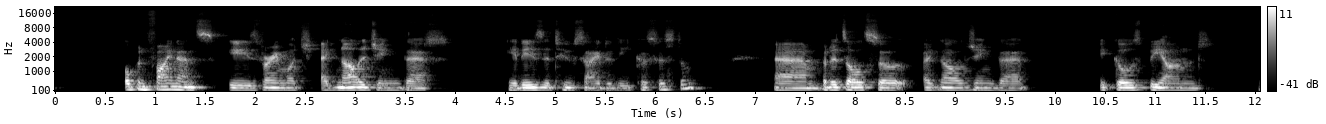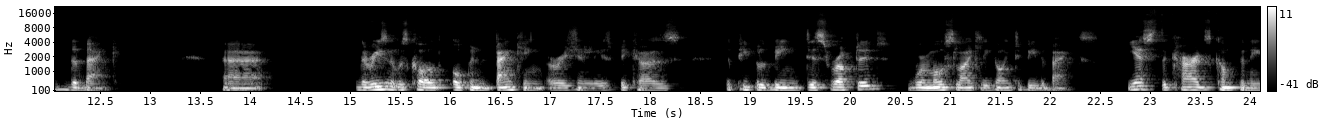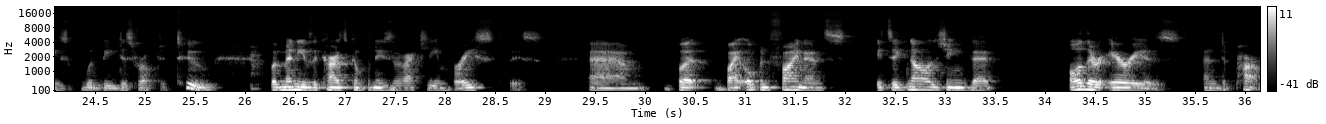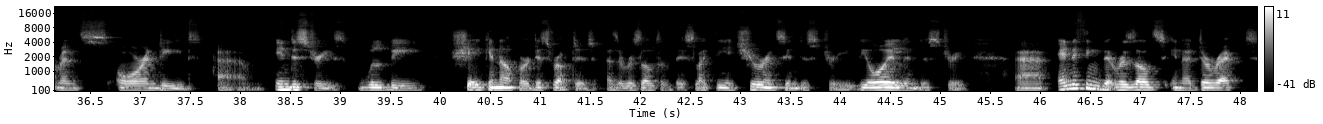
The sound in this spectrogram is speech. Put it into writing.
open finance is very much acknowledging that it is a two sided ecosystem, um, but it's also acknowledging that it goes beyond the bank. Uh, the reason it was called open banking originally is because the people being disrupted were most likely going to be the banks. Yes, the cards companies would be disrupted too, but many of the cards companies have actually embraced this. Um, but by open finance, it's acknowledging that other areas and departments or indeed um, industries will be shaken up or disrupted as a result of this, like the insurance industry, the oil industry, uh, anything that results in a direct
